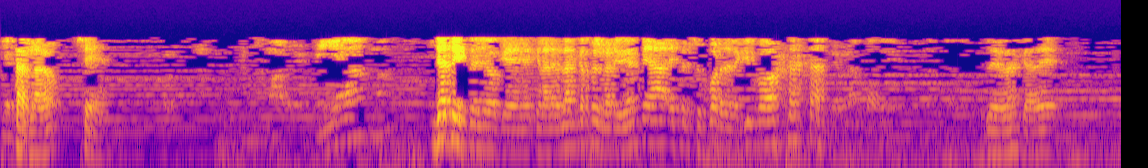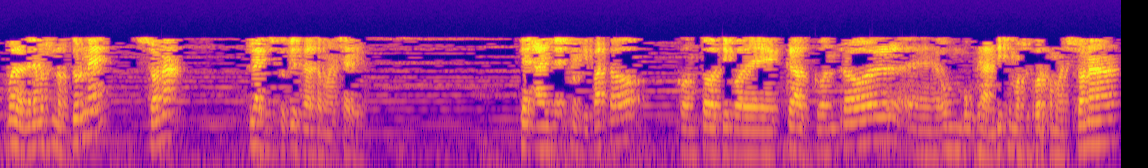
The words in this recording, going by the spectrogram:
y el está claro, sí. Madre mía, Ya te he dicho yo que, que la LeBlanc es la evidencia, es el support del equipo. de blanca de... de Blanca de... Bueno, tenemos un Nocturne, Sona, Kill se la toma en serio. Que es un equipazo con todo tipo de crowd control, eh, un grandísimo support como es Sona,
